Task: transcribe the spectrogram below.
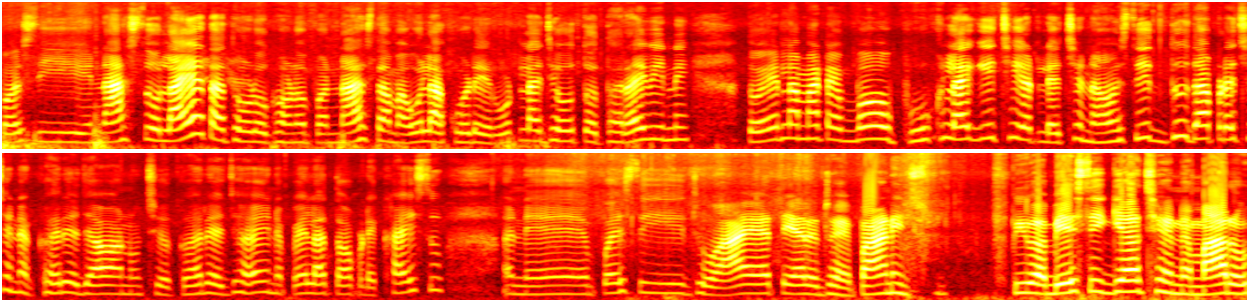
પછી નાસ્તો લાવ્યા હતા થોડો ઘણો, પણ નાસ્તામાં ઓલા ઘોડે રોટલા જેવો તો ધરાવી નહીં. તો એટલા માટે બહુ ભૂખ લાગી છે, એટલે છે ને હવે સીધું જ આપણે છે ને ઘરે જવાનું છે. ઘરે જઈને પહેલાં તો આપણે ખાઈશું. અને પછી જો આવ્યા ત્યારે જો પાણી પીવા બેસી ગયા છે ને, મારો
